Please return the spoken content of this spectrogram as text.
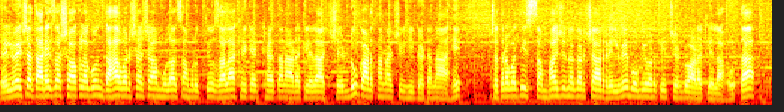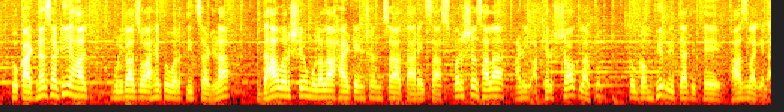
रेल्वेच्या तारेचा शॉक लागून दहा वर्षाच्या मुलाचा मृत्यू झाला. क्रिकेट खेळताना अडकलेला चेंडू काढतानाची ही घटना आहे. छत्रपती संभाजीनगरच्या रेल्वे बोगीवरती चेंडू अडकलेला होता. तो काढण्यासाठी हा मुलगा जो आहे तो वरती चढला. दहा वर्षीय मुलाला हाय टेन्शनचा तारेचा स्पर्श झाला आणि अखेर शॉक लागून तो गंभीररित्या तिथे भाजला गेला.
